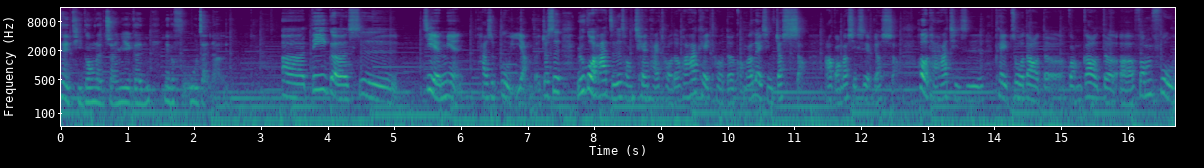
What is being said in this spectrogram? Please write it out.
可以提供的专业跟那个服务在哪里？呃，第一个是界面，它是不一样的。就是如果它只是从前台投的话，它可以投的广告类型比较少，然后广告形式也比较少。后台它其实可以做到的广告的呃丰富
